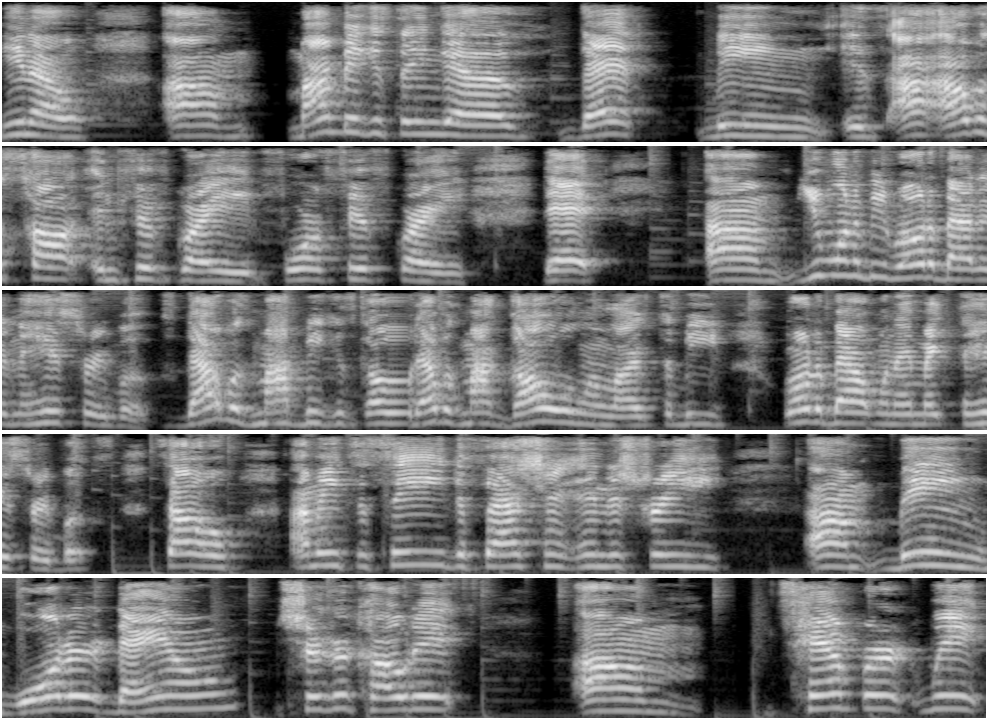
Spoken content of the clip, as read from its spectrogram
you know, um, my biggest thing of that being is I, I was taught in fifth grade, fourth, fifth grade, that um, you want to be wrote about in the history books. That was my biggest goal. That was my goal in life to be wrote about when they make the history books. So, I mean, to see the fashion industry um, being watered down, sugar coated, um, tampered with,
